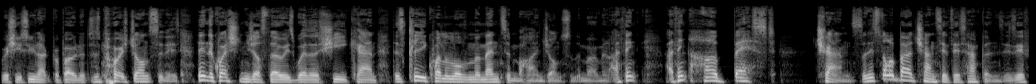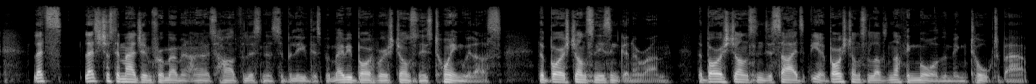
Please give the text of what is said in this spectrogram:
Rishi Sunak proponents as Boris Johnson is. I think the question just though is whether she can. There's clearly quite a lot of momentum behind Johnson at the moment. I think I think her best chance, and it's not a bad chance if this happens, is if let's let's just imagine for a moment. I know it's hard for listeners to believe this, but maybe Boris Johnson is toying with us. That Boris Johnson isn't going to run. That Boris Johnson decides. You know, Boris Johnson loves nothing more than being talked about.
